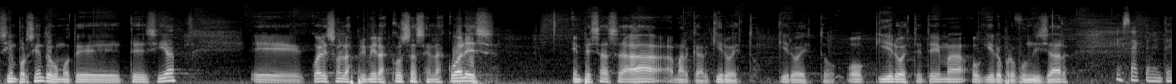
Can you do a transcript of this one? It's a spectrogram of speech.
100% como te, decía, eh, ¿cuáles son las primeras cosas en las cuales empezás a, marcar, quiero esto, quiero esto, o quiero este tema, o quiero profundizar? Exactamente.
